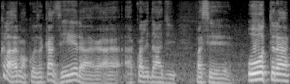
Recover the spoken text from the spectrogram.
claro, uma coisa caseira, a, a qualidade vai ser outra,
